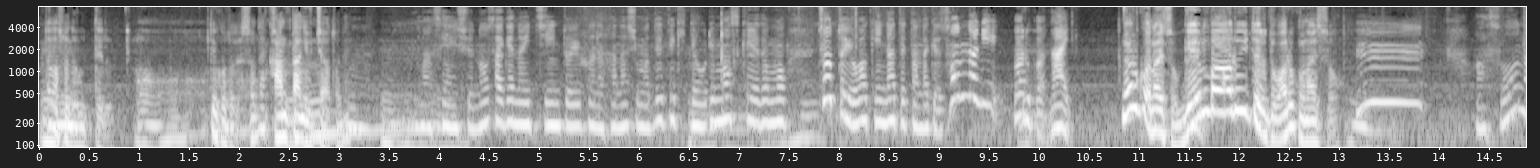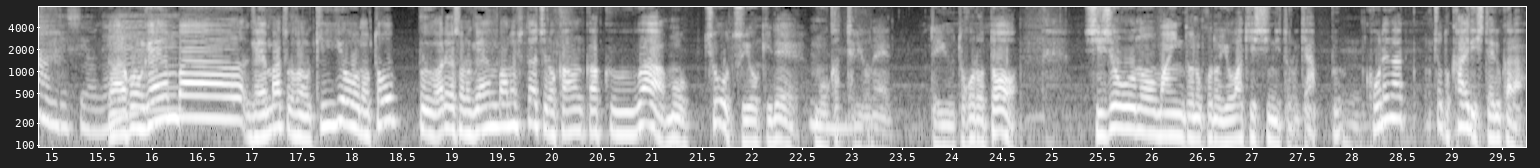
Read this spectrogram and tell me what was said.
だからそれで売ってる。っていうことですよね。簡単に売っちゃうとね。まあ、先週の下げの一因というふうな話も出てきておりますけれどもちょっと弱気になってたんだけどそんなに悪くはない。悪くはないですよ。現場歩いてると悪くないですよ。あそうなんですよね。だからこの現場、現場というかその企業のトップ、あるいはその現場の人たちの感覚はもう超強気で儲かってるよねっていうところと、市場のマインドのこの弱気心理とのギャップ、これがちょっと乖離してるから、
